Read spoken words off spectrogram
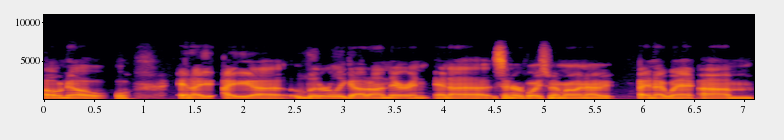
"Oh no." And I I uh, literally got on there and and uh, sent her a voice memo, and I and I went, um,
